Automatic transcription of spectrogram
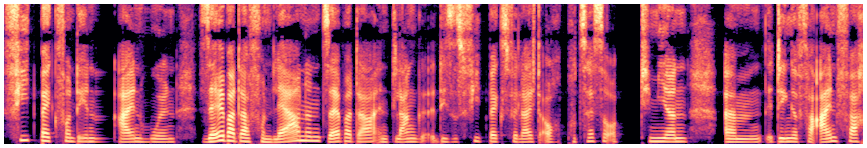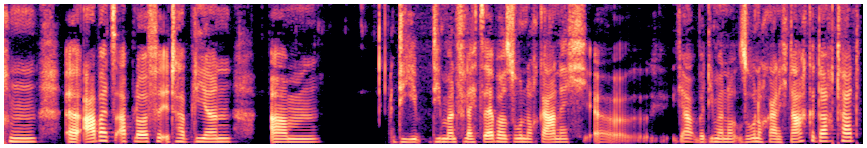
Feedback von denen einholen, selber davon lernen, selber da entlang dieses Feedbacks vielleicht auch auch Prozesse optimieren, ähm, Dinge vereinfachen, äh, Arbeitsabläufe etablieren. Ähm, die, die man vielleicht selber so noch gar nicht, äh, ja, über die man so noch gar nicht nachgedacht hat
